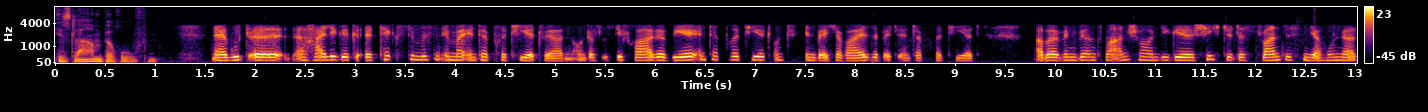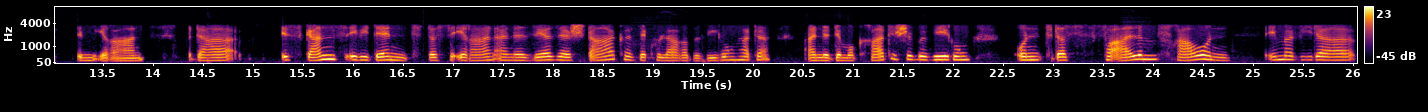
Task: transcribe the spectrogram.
Islam berufen? Na gut, äh, heilige äh, Texte müssen immer interpretiert werden. Und das ist die Frage, wer interpretiert und in welcher Weise wird interpretiert. Aber wenn wir uns mal anschauen, die Geschichte des 20. Jahrhunderts im Iran, da ist ganz evident, dass der Iran eine sehr, sehr starke säkulare Bewegung hatte, eine demokratische Bewegung und dass vor allem Frauen immer wieder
